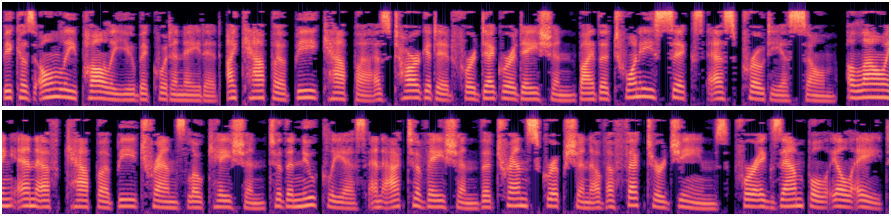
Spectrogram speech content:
because only polyubiquitinated I kappa B kappa is targeted for degradation by the 26S proteasome, allowing NF kappa B translocation to the nucleus and activation the transcription of effector genes for example IL-8,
